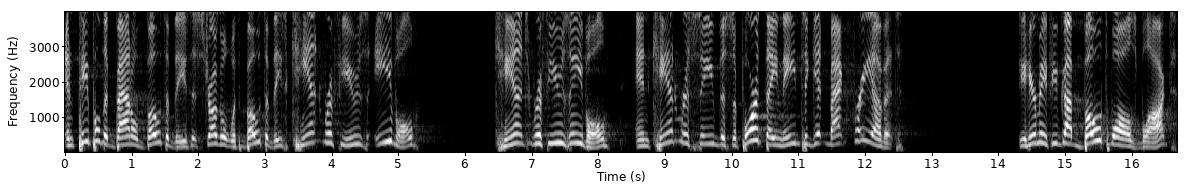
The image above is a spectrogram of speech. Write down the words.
And people that battle both of these, that struggle with both of these, can't refuse evil, can't refuse evil, and can't receive the support they need to get back free of it. Do you hear me? If you've got both walls blocked,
